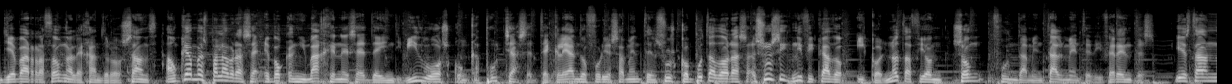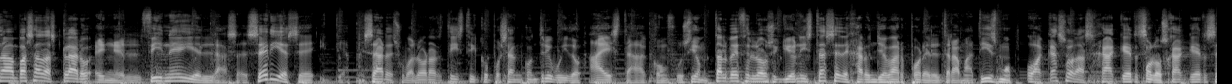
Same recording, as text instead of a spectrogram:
lleva razón Alejandro Sanz. Aunque ambas palabras evocan imágenes de individuos con capuchas tecleando furiosamente en sus computadoras, su significado y connotación son fundamentalmente diferentes. Y están basadas, claro, en el cine y en las series, eh, y que a pesar de su valor artístico, pues han contribuido a esta confusión. Tal vez los guionistas se dejaron llevar por el dramatismo, o acaso las hackers los hackers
